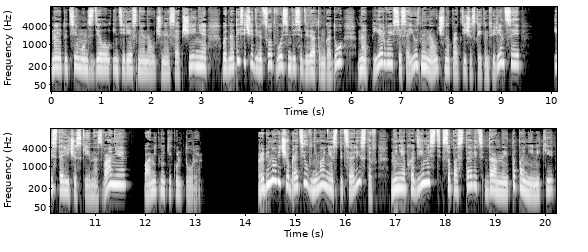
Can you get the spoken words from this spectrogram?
На эту тему он сделал интересное научное сообщение в 1989 году на первой всесоюзной научно-практической конференции «Исторические названия. Памятники культуры». Рабинович обратил внимание специалистов на необходимость сопоставить данные топонимики,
